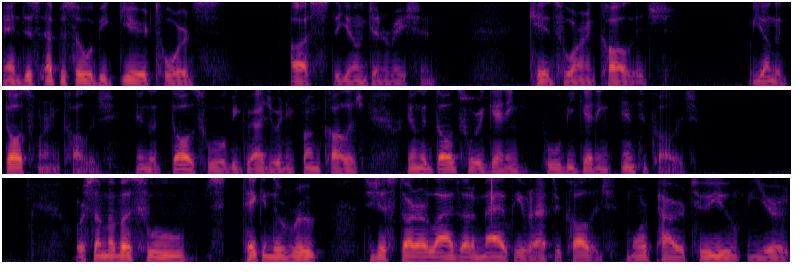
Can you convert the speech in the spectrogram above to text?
And this episode will be geared towards us, the young generation, kids who are in college, young adults who are in college, young adults who will be graduating from college, young adults who are getting who will be getting into college. Or some of us who've taken the route to just start our lives automatically right after college. More power to you, and you're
